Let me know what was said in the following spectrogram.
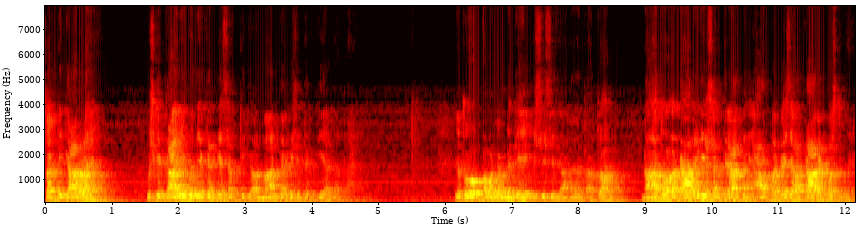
शक्ति कारण है। उसके कार्य को देख करके शक्ति का अनुमान करके सिद्ध किया जाता है। ये तो अवगम्य थे इसी से जाना जाता तो ना तो अकार ये शक्ति आत्मा आत्मा कैसे अकारक वस्तु है।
